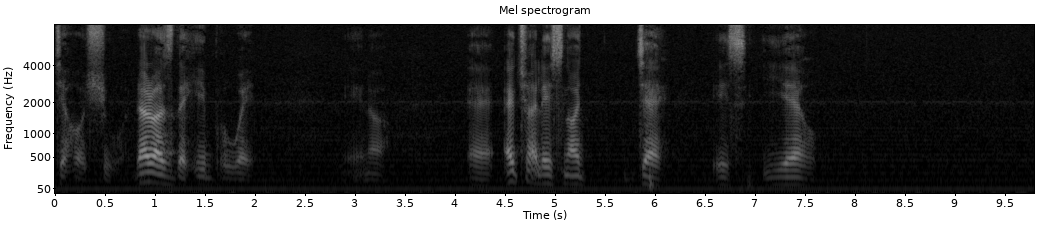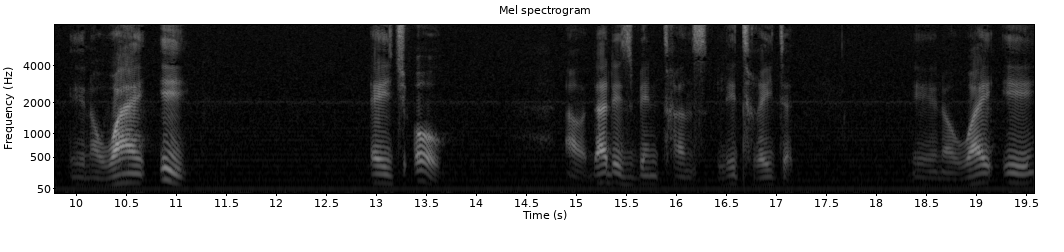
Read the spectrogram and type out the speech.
Jehoshua. That was the Hebrew way. You know, uh, actually, it's not Je, it's Yeh. You know, Y E H O. Now, that is being transliterated. You know, Y E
